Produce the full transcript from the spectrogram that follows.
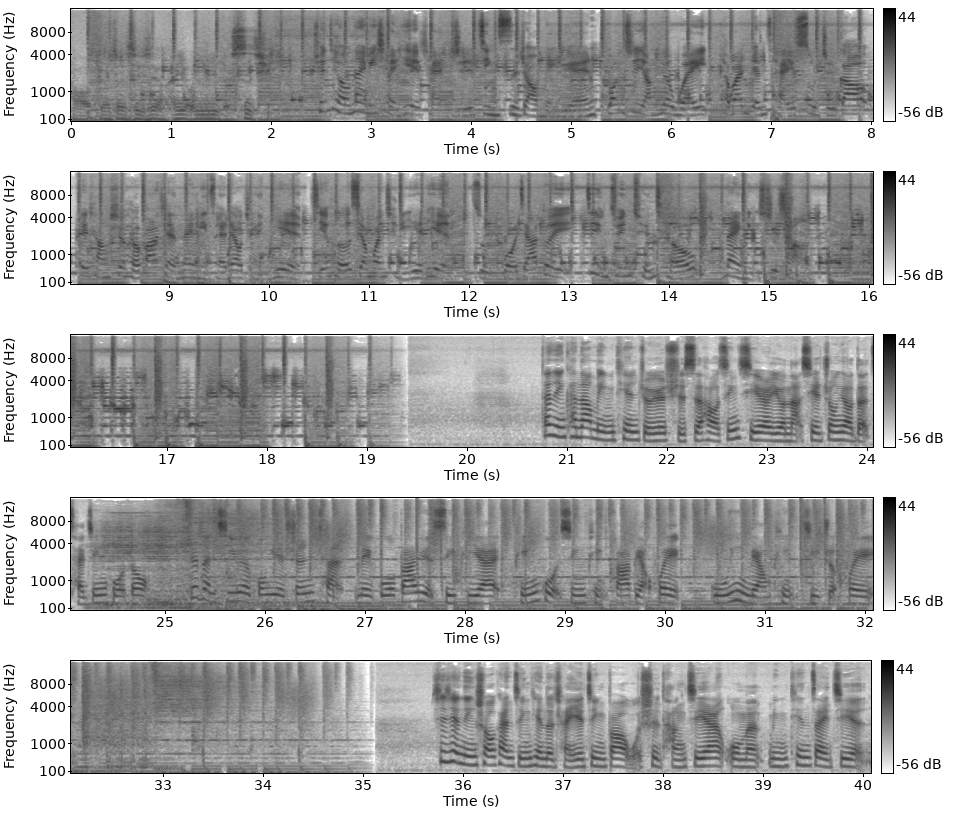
好，我觉得这是一件很有意义的事情。全球纳米产业产值近四兆美元。汪志阳认为，台湾人才素质高，非常适合发展纳米材料产业，结合相关产业链，组国家队，进军全球纳米市场。带您看到明天九月十四号星期二有哪些重要的财经活动。日本七月工业生产，美国八月 CPI，苹果新品发表会，无印良品记者会。谢谢您收看今天的产业劲报，我是唐吉安，我们明天再见。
